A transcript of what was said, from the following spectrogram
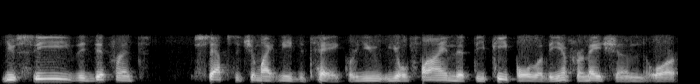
you see the different steps that you might need to take, or you, you'll find that the people or the information or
